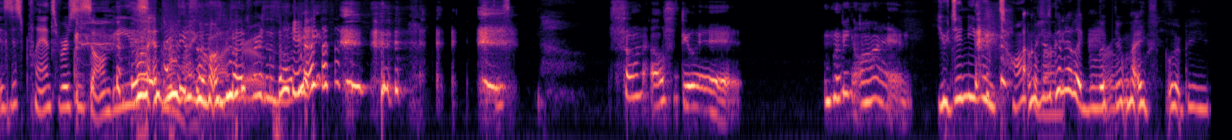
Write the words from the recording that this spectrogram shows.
Is this Plants vs Zombies? Plants Oh vs. my God, Zombies. bro. Plants versus zombies. Someone else do it. Moving on. You didn't even talk I'm about just gonna it. like look through my explore page.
